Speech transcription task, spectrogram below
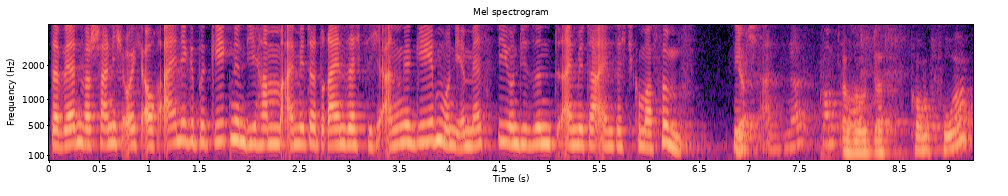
da werden wahrscheinlich euch auch einige begegnen, die haben 1,63 Meter angegeben und ihr messt die und die sind 1,61,5 Meter, nehme Ja. ich an. Ne? Kommt vor. Also das kommt vor.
